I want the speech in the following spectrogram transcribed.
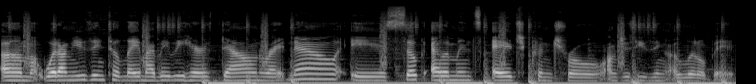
Um, what I'm using to lay my baby hairs down right now is Silk Elements Edge Control. I'm just using a little bit.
